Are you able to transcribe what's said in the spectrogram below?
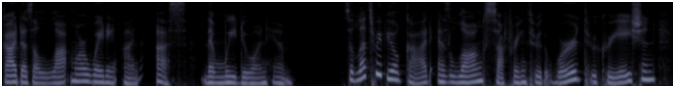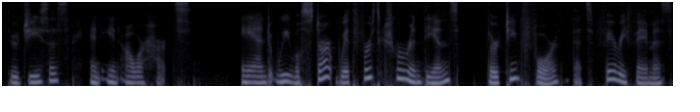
God does a lot more waiting on us than we do on Him. So let's reveal God as long suffering through the Word, through creation, through Jesus, and in our hearts. And we will start with 1 Corinthians 13 4. That's very famous.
